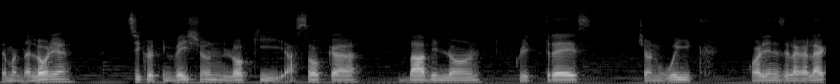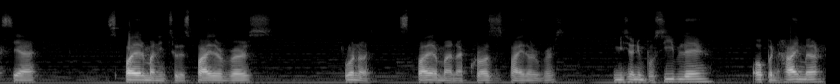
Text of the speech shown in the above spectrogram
The Mandalorian, Secret Invasion, Loki, Ahsoka, Babylon, Creed 3, John Wick, Guardianes de la Galaxia, Spider-Man Into the Spider-Verse, bueno, Spider-Man Across the Spider-Verse, Misión Imposible, Oppenheimer,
